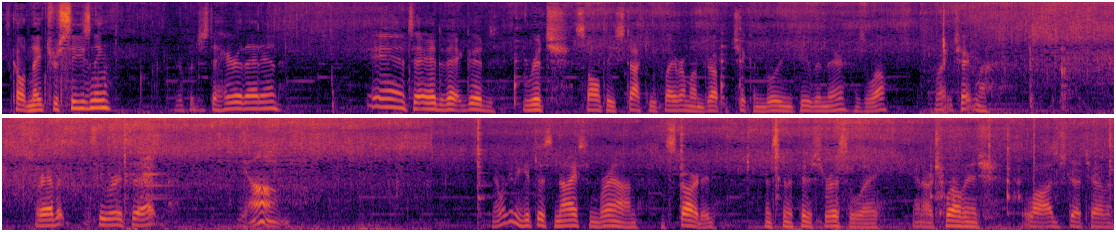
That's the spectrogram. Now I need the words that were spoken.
it's called nature seasoning. I'm going to put just a hair of that in. And to add to that good, rich, salty, stocky flavor, I'm going to drop a chicken bouillon cube in there as well. I can check my rabbit, see where it's at. Yum. Now we're going to get this nice and brown and started. And it's going to finish the rest of the way in our 12 inch Lodge Dutch oven.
